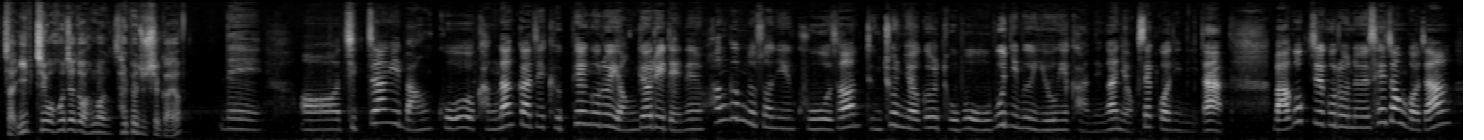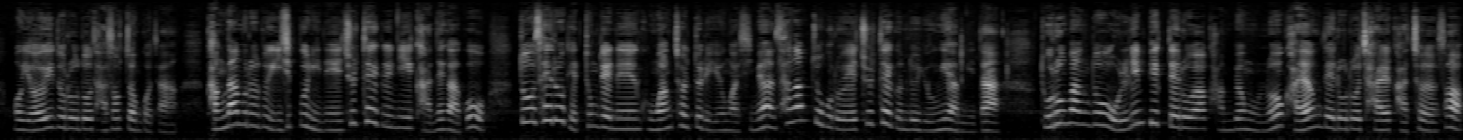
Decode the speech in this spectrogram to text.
자 입지와 호재도 한번 살펴주실까요? 네. 어, 직장이 많고 강남까지 급행으로 연결이 되는 황금 노선인 9호선 등촌역을 도보 5분이면 이용이 가능한 역세권입니다. 마곡지구로는 세정거장, 뭐 여의도로도 다섯 정거장, 강남으로도 20분 이내에 출퇴근이 가능하고 또 새로 개통되는 공항철도를 이용하시면 상암 쪽으로의 출퇴근도 용이합니다. 도로망도 올림픽대로와 간병문로, 가영대로로 잘 갖춰져서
